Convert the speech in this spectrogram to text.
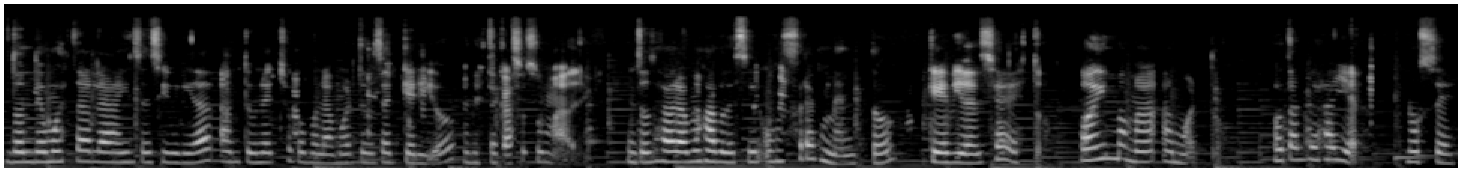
donde muestra la insensibilidad ante un hecho como la muerte de un ser querido, en este caso su madre. Entonces ahora vamos a decir un fragmento que evidencia esto. Hoy mamá ha muerto, o tal vez ayer, no sé,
